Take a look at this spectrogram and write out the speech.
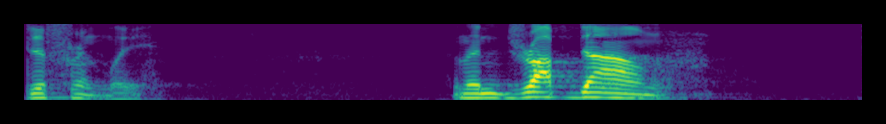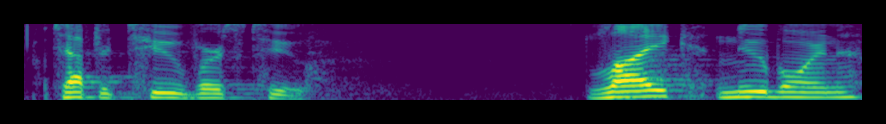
differently. And then drop down, chapter 2, verse 2. Like newborn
